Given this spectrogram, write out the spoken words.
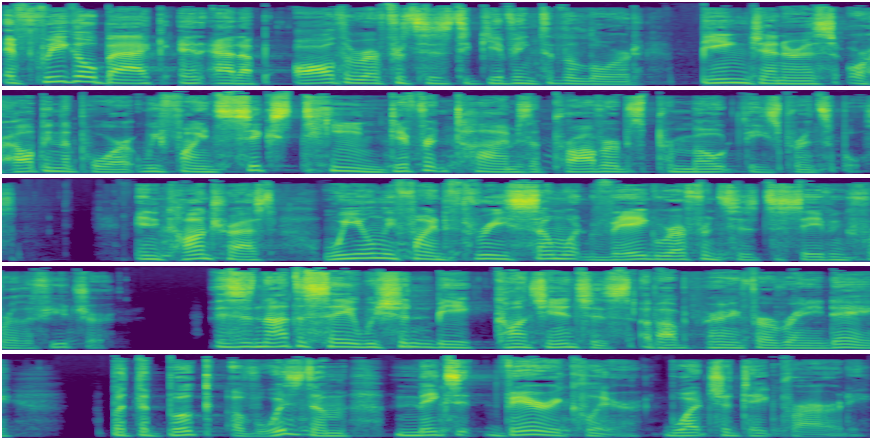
If we go back and add up all the references to giving to the Lord, being generous, or helping the poor, we find 16 different times that Proverbs promote these principles. In contrast, we only find three somewhat vague references to saving for the future. This is not to say we shouldn't be conscientious about preparing for a rainy day, but the book of wisdom makes it very clear what should take priority.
